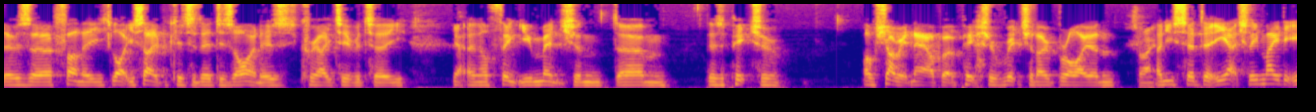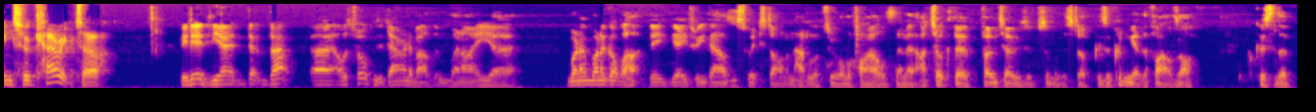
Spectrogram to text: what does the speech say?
there was a funny, like you say, because of their designers' creativity. Yeah. and I think you mentioned um, there's a picture. I'll show it now, but a picture of Richard O'Brien, right. and you said that he actually made it into a character. He did, yeah. That, that uh, I was talking to Darren about them when I uh, when I when I got the, the A3000 switched on and had a look through all the files. Then I took the photos of some of the stuff because I couldn't get the files off because of the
